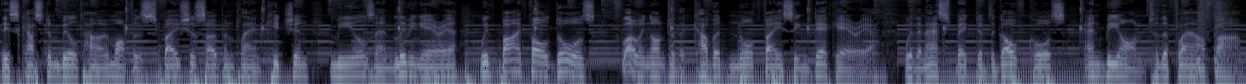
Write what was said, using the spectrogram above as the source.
This custom built home offers spacious open plan kitchen, meals, and living area with bifold doors flowing onto the covered north facing deck area with an aspect of the golf course and beyond to the flower farm.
